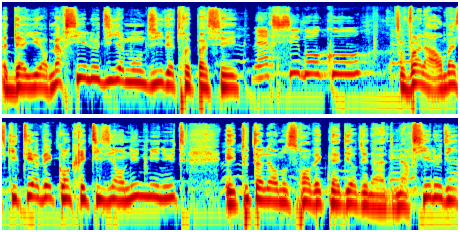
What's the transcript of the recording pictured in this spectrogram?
D'ailleurs, merci Elodie Amondi d'être passée. Merci beaucoup. Voilà, on va se quitter avec concrétiser en une minute et tout à l'heure nous serons avec Nadir Dunad. Merci Elodie.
